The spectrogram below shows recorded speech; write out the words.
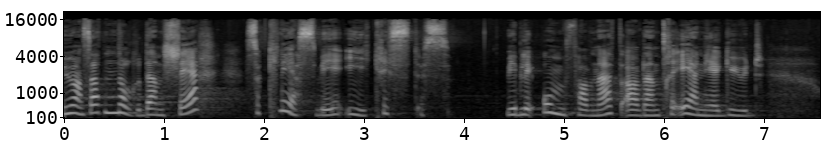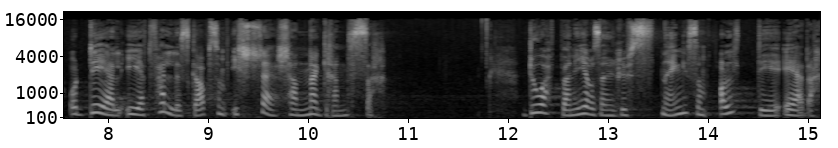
uansett når den skjer, så kles vi i Kristus. Vi blir omfavnet av den treenige Gud og del i et fellesskap som ikke kjenner grenser. Dåpen gir oss en rustning som alltid er der,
